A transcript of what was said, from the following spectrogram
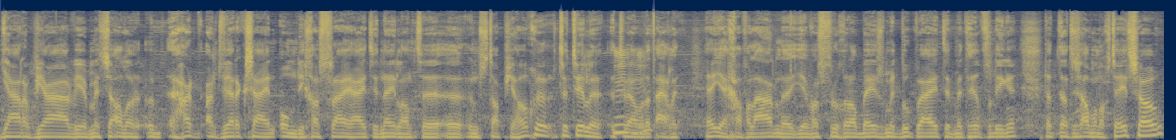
jaar op jaar weer met z'n allen eh, hard aan het werk zijn om die gastvrijheid in Nederland eh, eh, een stapje hoger te tillen. Terwijl we dat eigenlijk, hè, jij gaf al aan, eh, je was vroeger al bezig met boekwijd en met heel veel dingen. Dat, dat is allemaal nog steeds zo.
